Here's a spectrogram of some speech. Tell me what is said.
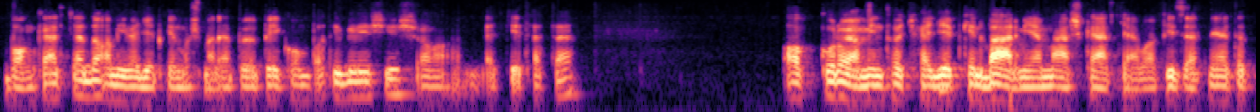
bankkártyáddal, ami egyébként most már Apple Pay kompatibilis is, egy-két hete, akkor olyan, mintha egyébként bármilyen más kártyával fizetnél, tehát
